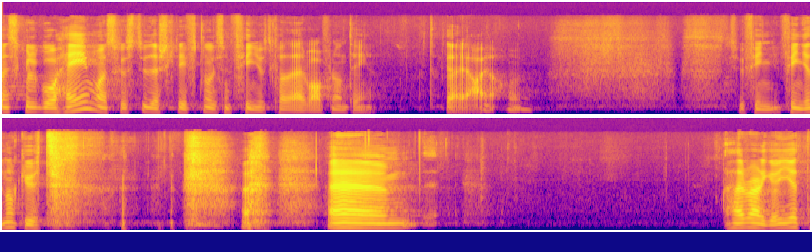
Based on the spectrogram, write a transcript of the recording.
jeg skulle gå hjem og jeg skulle studere Skriften og liksom finne ut hva det var. for noen ting. Ja, ja, ja. Du finner, finner nok ut. Ehm, her velger jeg å gi et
